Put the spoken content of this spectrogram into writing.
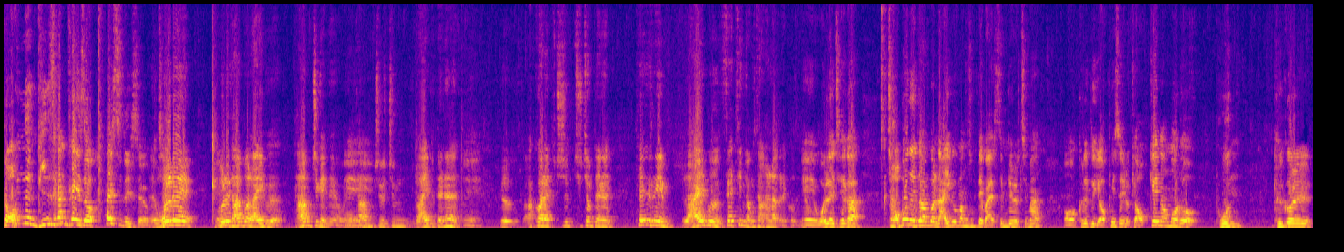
없는 빈 상태에서 할 수도 있어요. 그쵸? 원래 원래 다음 번 라이브 다음 주겠네요. 네. 다음 주쯤 라이브 때는 예. 그 아쿠아 라이프 추첨, 추첨 때는 테드님 라이브 세팅 영상 하려 그랬거든요. 예, 원래 제가 저번에도 한번 라이브 방송 때 말씀드렸지만 어 그래도 옆에서 이렇게 어깨 너머로 본 그걸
